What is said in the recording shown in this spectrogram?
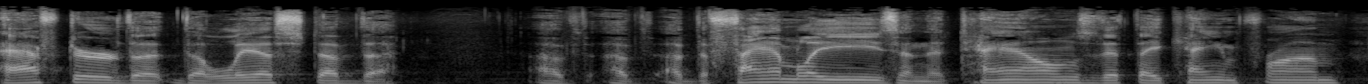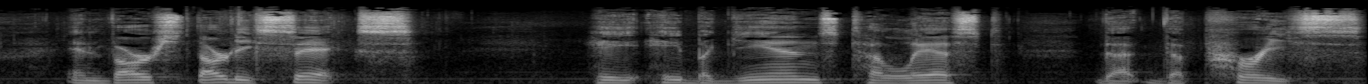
after the, the list of the of, of, of the families and the towns that they came from in verse 36 he, he begins to list the, the priests.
